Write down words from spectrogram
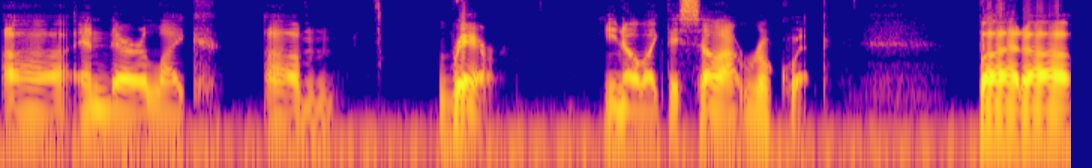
uh, and they're like um, rare. You know, like they sell out real quick. But uh,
